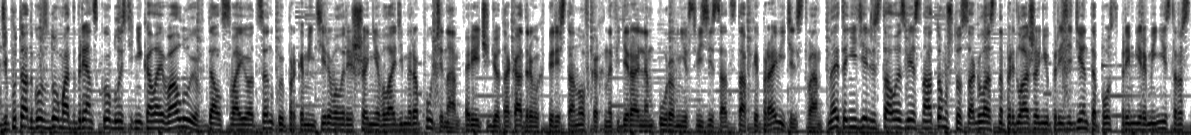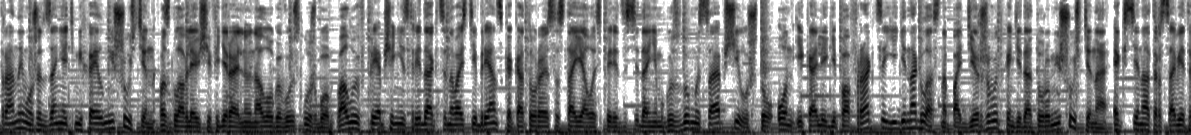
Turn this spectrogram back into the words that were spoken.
Депутат Госдумы от Брянской области Николай Валуев дал свою оценку и прокомментировал решение Владимира Путина. Речь идет о кадровых перестановках на федеральном уровне в связи с отставкой правительства. На этой неделе стало известно о том, что согласно предложению президента пост премьер-министра страны может занять Михаил Мишустин, возглавляющий Федеральную налоговую службу. Валуев при общении с редакцией новостей Брянска, которая состоялась перед заседанием Госдумы, сообщил, что он и коллеги по фракции единогласно поддерживают кандидатуру Мишустина. Экс-сенатор Совета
